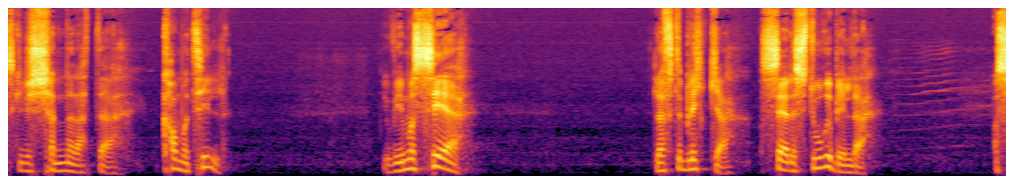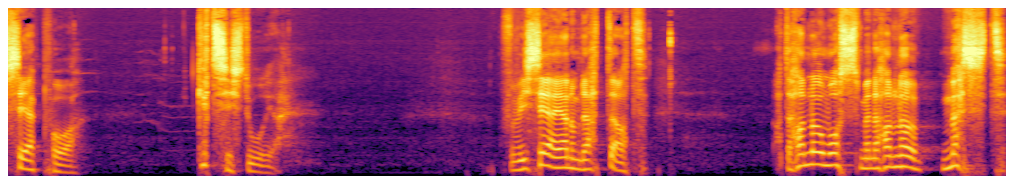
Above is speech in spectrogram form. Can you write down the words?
skulle skjønne dette? Hva må til? Jo, vi må se Løfte blikket og se det store bildet. Og se på Guds historie. For vi ser gjennom dette at, at det handler om oss, men det handler mest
